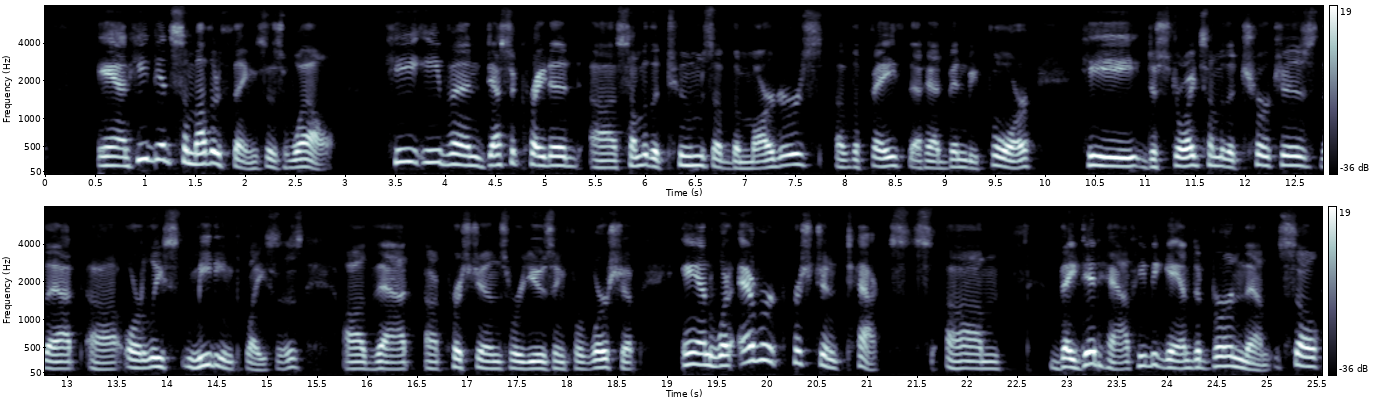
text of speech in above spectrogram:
and he did some other things as well. He even desecrated uh, some of the tombs of the martyrs of the faith that had been before. He destroyed some of the churches that, uh, or at least meeting places uh, that uh, Christians were using for worship. And whatever Christian texts um, they did have, he began to burn them. So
